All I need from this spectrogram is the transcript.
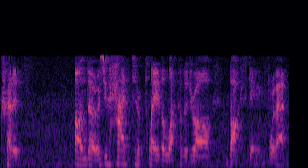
credits on those. You had to play the luck of the draw box game for that.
